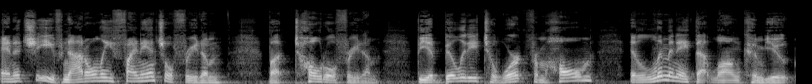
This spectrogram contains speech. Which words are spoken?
and achieve not only financial freedom, but total freedom. The ability to work from home, eliminate that long commute,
